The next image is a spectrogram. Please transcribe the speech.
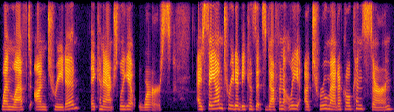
when left untreated. It can actually get worse. I say untreated because it's definitely a true medical concern.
